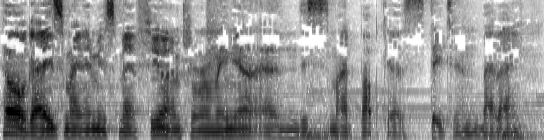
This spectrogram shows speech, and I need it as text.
Hello, guys. My name is Matthew. I'm from Romania, and this is my podcast. Stay tuned. Bye bye.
